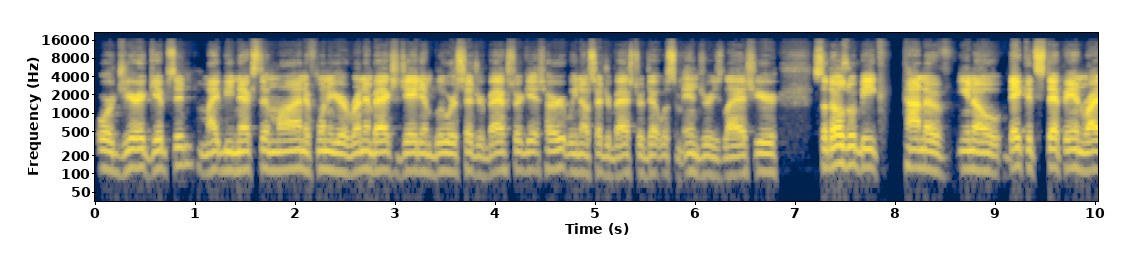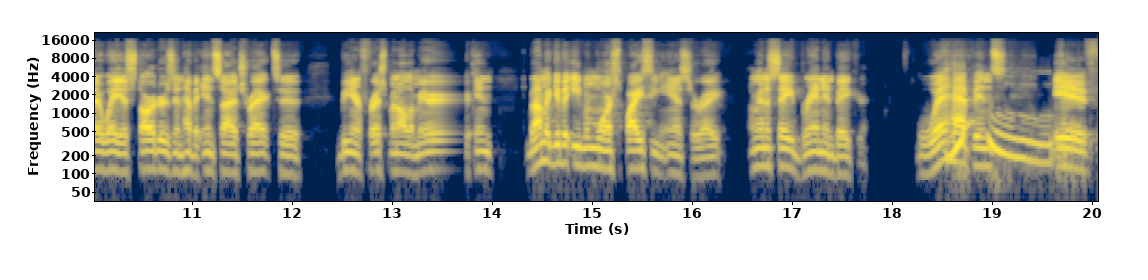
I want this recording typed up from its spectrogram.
or Jerrick Gibson might be next in line if one of your running backs, Jaydon Blue or Cedric Baxter, gets hurt. We know Cedric Baxter dealt with some injuries last year. So those would be kind of, you know, they could step in right away as starters and have an inside track to being a freshman All American. But I'm going to give an even more spicy answer, right? I'm going to say Brandon Baker. What happens Ooh. if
